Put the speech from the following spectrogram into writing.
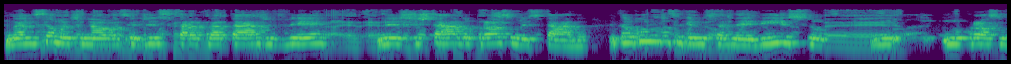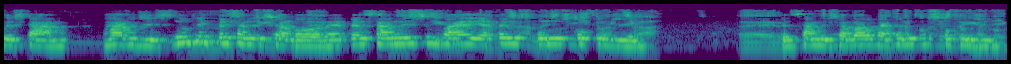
Na lição matinal você disse para tratar de ver neste estado o próximo estado. Então, como conseguimos fazer isso no próximo estado? Ravi disse, não tem que pensar nisso agora, é pensar nisso vai apenas nos confundir. Pensar nisso agora vai apenas nos confundir.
